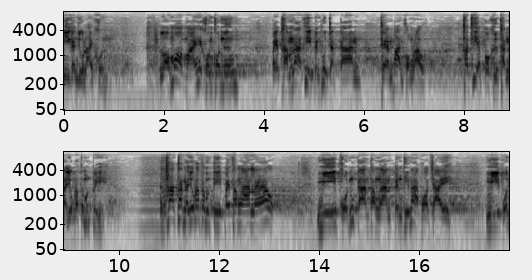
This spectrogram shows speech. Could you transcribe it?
มีกันอยู่หลายคน เรามอบหมายให้คนคนหนึ่งไปทำหน้าที่เป็นผู้จัดการแทนบ้านของเรา ถ้าเทียบก็คือท่านนายกรัฐมนตรี ถ้าท่านนายกรัฐมนตรีไปทำงานแล้ว มีผลการทำงานเป็นที่น่าพอใจ มีผล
